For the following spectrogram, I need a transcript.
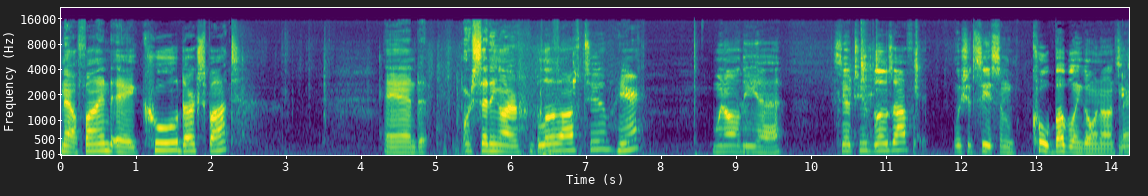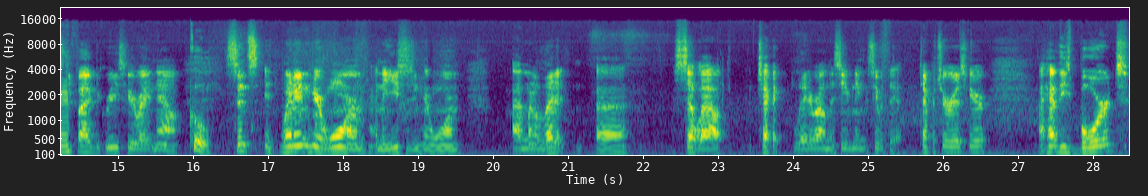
Now find a cool dark spot. And we're setting our blow off tube here. When all the uh, CO2 blows off, we should see some cool bubbling going on there. 65 degrees here right now. Cool. Since it went in here warm and the yeast is in here warm, I'm gonna let it uh, settle out. Check it later on this evening. See what the temperature is here. I have these boards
